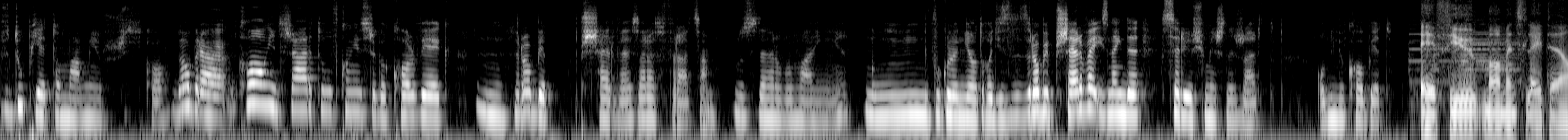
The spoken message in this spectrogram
W dupie to mam już wszystko. Dobra, koniec żartów, koniec czegokolwiek. Mm, robię przerwę, zaraz wracam. Zdenerwowali mnie. W ogóle nie o to chodzi. Z- Zrobię przerwę i znajdę serio śmieszny żart o Dniu Kobiet. A few moments later.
